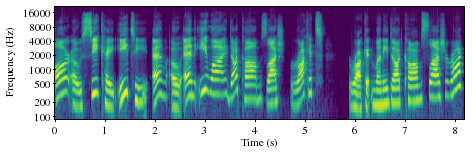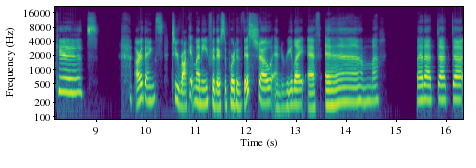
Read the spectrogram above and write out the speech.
R-O-C-K-E-T-M-O-N-E-Y dot com slash rocket. Rocketmoney.com slash rocket. Our thanks to Rocket Money for their support of this show and Relay FM. Ba-da-da-da.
